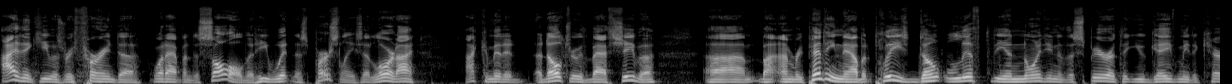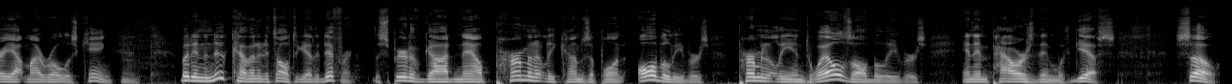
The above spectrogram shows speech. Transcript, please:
I think he was referring to what happened to Saul that he witnessed personally. He said, Lord, I, I committed adultery with Bathsheba. Um, but I'm repenting now, but please don't lift the anointing of the Spirit that you gave me to carry out my role as king. Mm. But in the new covenant, it's altogether different. The Spirit of God now permanently comes upon all believers, permanently indwells all believers, and empowers them with gifts. So,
